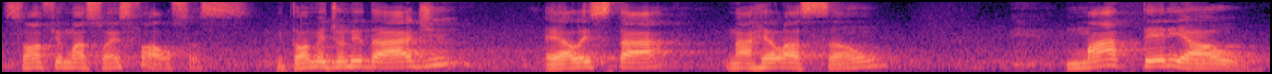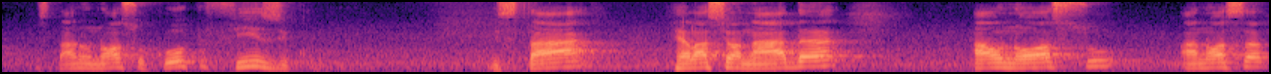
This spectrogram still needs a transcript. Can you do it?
são afirmações falsas. Então a mediunidade, ela está na relação material, está no nosso corpo físico, está relacionada ao nosso a nossa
